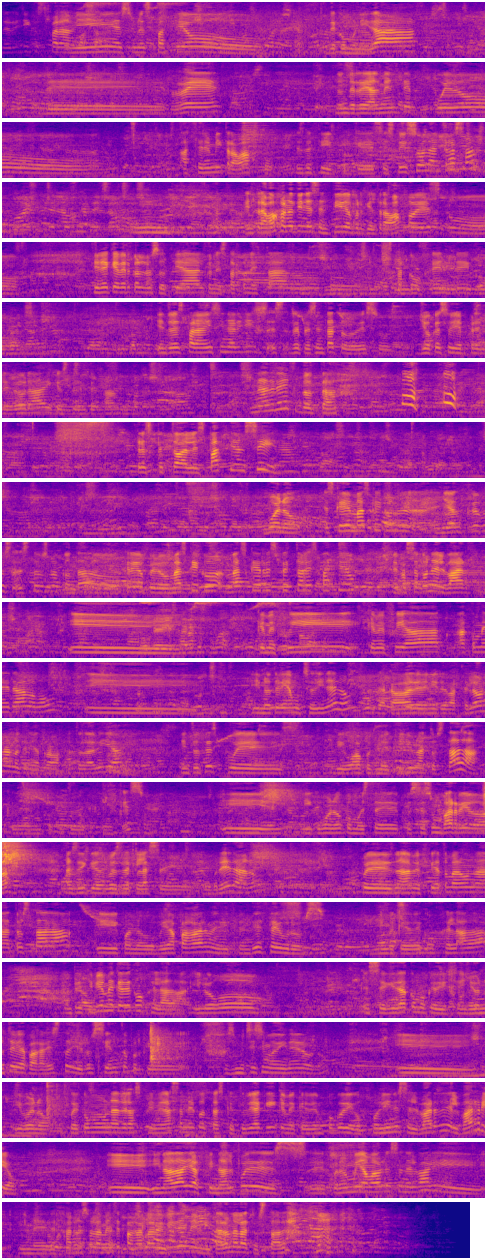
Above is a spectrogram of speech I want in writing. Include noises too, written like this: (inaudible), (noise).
Synergix para mí es un espacio de comunidad, de red, donde realmente puedo hacer mi trabajo. Es decir, porque si estoy sola en casa, mm, el trabajo no tiene sentido, porque el trabajo es como tiene que ver con lo social, con estar conectado, con estar con gente. Con... Y entonces para mí Synergis representa todo eso. Yo que soy emprendedora y que estoy empezando. Una anécdota. (laughs) Respecto al espacio en sí. Bueno, es que más que con, ya creo que esto os lo he contado, creo, pero más que, más que respecto al espacio, me pasó con el bar y que me fui, que me fui a, comer algo y, no tenía mucho dinero, porque acababa de venir de Barcelona, no tenía trabajo todavía. Entonces, pues digo, ah, pues me pillo una tostada con un poquito de queso. Y, bueno, como este pues es un barrio, (laughs) así que después de clase obrera, ¿no? Pues nada, me fui a tomar una tostada y cuando voy a pagar me dicen 10 euros y me quedé congelada en principio me quedé congelada y luego enseguida como que dije, yo no te voy a pagar esto, yo lo siento porque es muchísimo dinero, ¿no? Y, bueno, fue como una de las primeras anécdotas que tuve aquí que me quedé un poco, digo, Jolín, es el bar del barrio. Y, nada, y al final pues eh, fueron muy amables en el bar y, y me dejaron solamente pagar la bebida y me invitaron a la tostada. (laughs)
